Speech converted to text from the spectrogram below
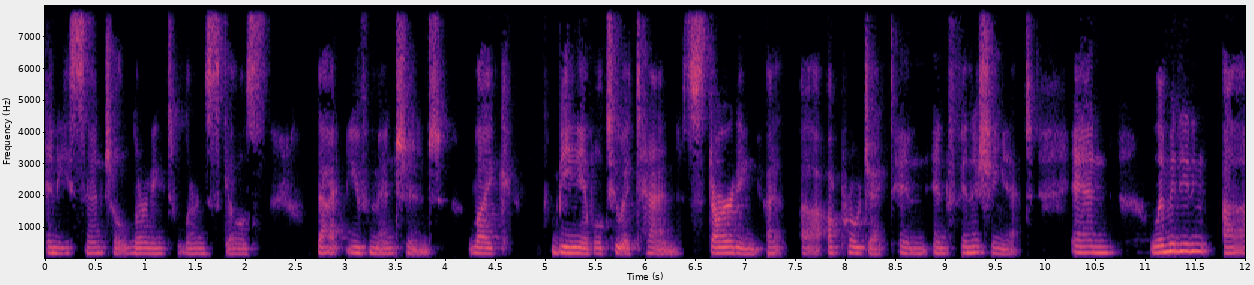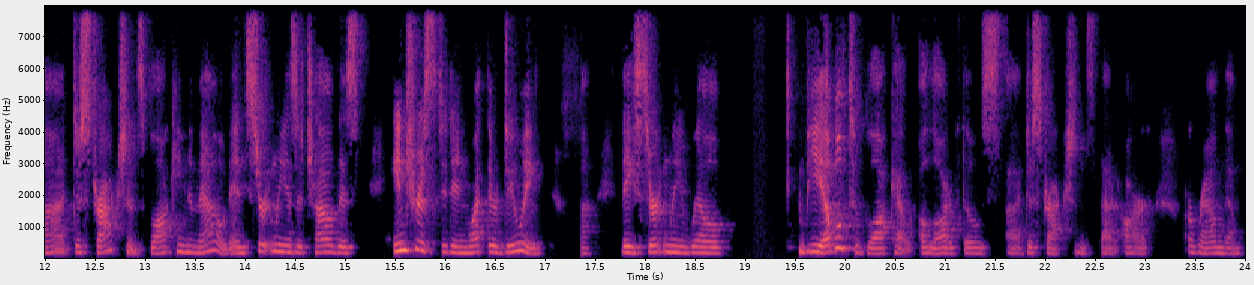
and essential learning to learn skills that you've mentioned like being able to attend, starting a, a project and, and finishing it, and limiting uh, distractions, blocking them out. And certainly, as a child is interested in what they're doing, uh, they certainly will be able to block out a lot of those uh, distractions that are around them.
